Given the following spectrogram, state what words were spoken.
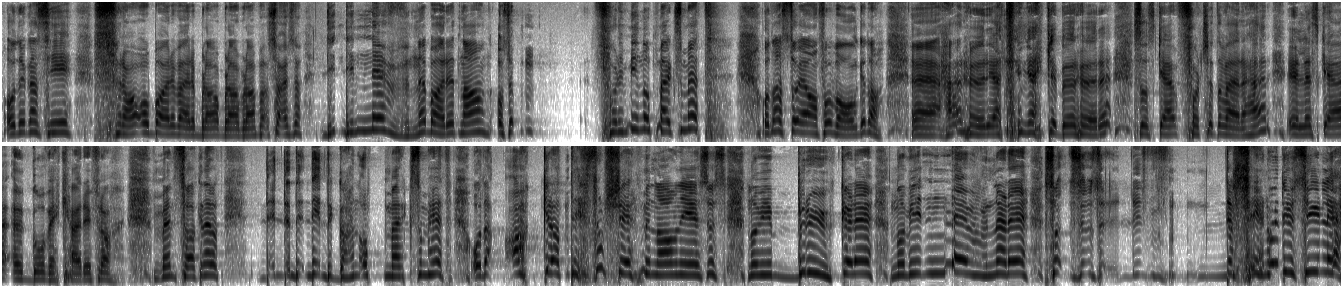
Og du kan si fra å bare være bla, bla, bla, så altså, de, de nevner bare et navn. og så de min oppmerksomhet. Og da står jeg overfor valget. da. Eh, her hører jeg ting jeg ikke bør høre. Så skal jeg fortsette å være her, eller skal jeg uh, gå vekk herifra? Men saken er at det, det, det, det, ga en oppmerksomhet. Og det er akkurat det som skjer med navnet Jesus. Når vi bruker det, når vi nevner det, så, så, så Det skjer noe i det usynlige.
